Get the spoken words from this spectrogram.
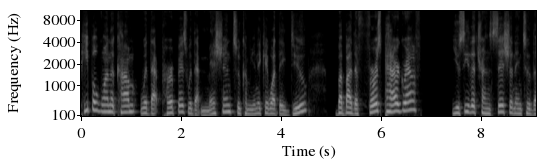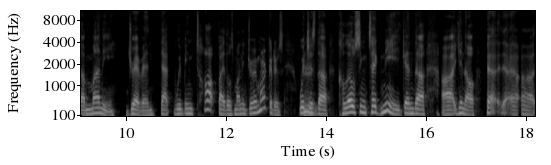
People want to come with that purpose, with that mission to communicate what they do. But by the first paragraph, you see the transition into the money driven that we've been taught by those money driven marketers which mm. is the closing technique and the uh, you know uh, uh,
